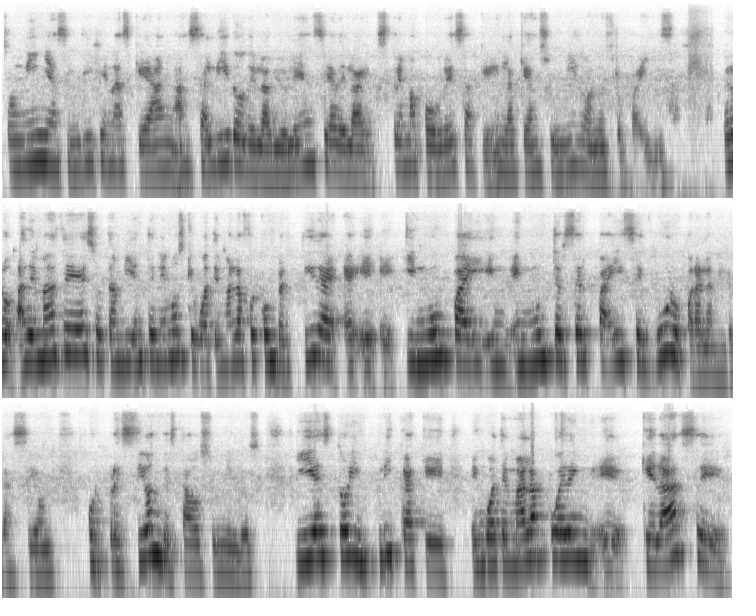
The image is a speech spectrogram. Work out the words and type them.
Son niñas indígenas que han, han salido de la violencia, de la extrema pobreza que, en la que han sumido a nuestro país. Pero además de eso, también tenemos que Guatemala fue convertida eh, eh, eh, en un, país, en un tercer país seguro para la migración por presión de Estados Unidos. Y esto implica que en Guatemala pueden quedarse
